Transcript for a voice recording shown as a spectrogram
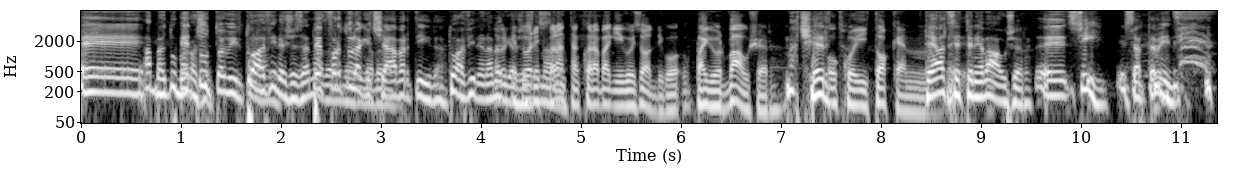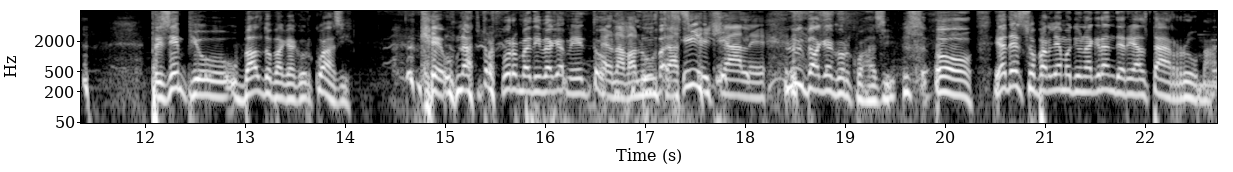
Eh, Vabbè, tu è tutto virtuale. tu alla fine ci sei per fortuna che c'è la partita. Tu alla fine in America perché tu al ristorante ancora paghi coi soldi, co- paghi col voucher. Ma certo. O coi token. Te alzi e te ne voucher. Eh, sì, esattamente. per esempio, Ubaldo paga col quasi. Che è un'altra forma di pagamento. È una valuta Sì, speciale. Lui paga col quasi. Oh, e adesso parliamo di una grande realtà a Roma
